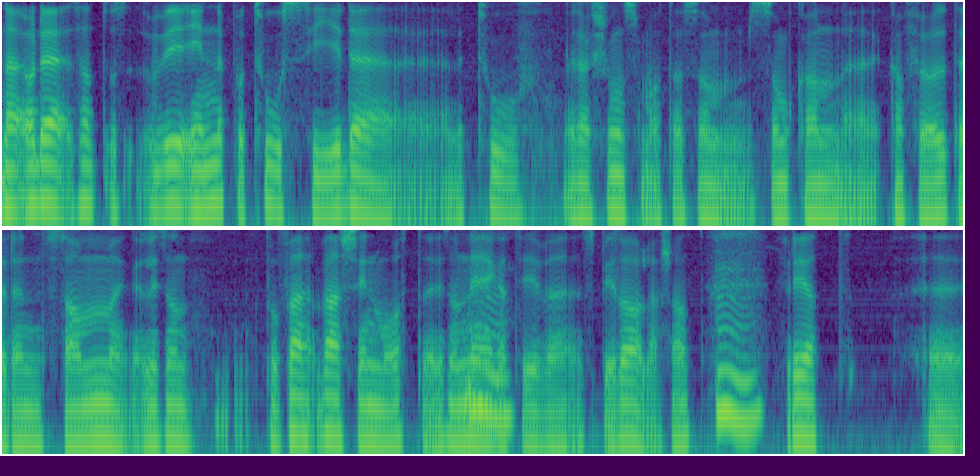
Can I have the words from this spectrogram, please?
Nei, og det, sant, vi er inne på to sider, eller to reaksjonsmåter som, som kan, eh, kan føre til den samme sånn På hver, hver sin måte, sånn Mm. negative spiraler. Sant? Fordi at eh,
